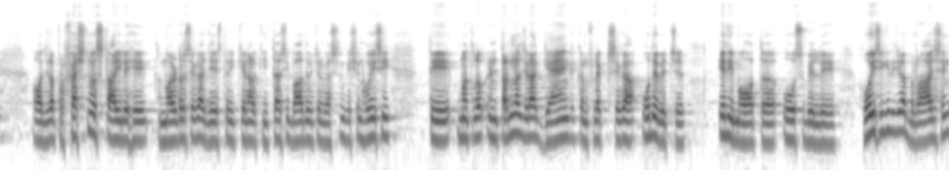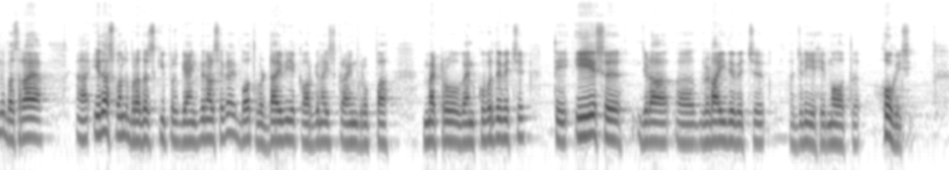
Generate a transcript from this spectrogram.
ਔਰ ਜਿਹੜਾ ਪ੍ਰੋਫੈਸ਼ਨਲ ਸਟਾਈਲ ਇਹ ਮਰਡਰ ਸੀਗਾ ਜਿਸ ਤਰੀਕੇ ਨਾਲ ਕੀਤਾ ਸੀ, ਬਾਅਦ ਦੇ ਵਿੱਚ ਇਨਵੈਸਟੀਗੇਸ਼ਨ ਹੋਈ ਸੀ, ਤੇ ਮਤਲਬ ਇੰਟਰਨਲ ਜਿਹੜਾ ਗੈਂਗ ਕਨਫਲਿਕਟ ਸੀਗਾ, ਉਹਦੇ ਵਿੱਚ ਇਹਦੀ ਮੌਤ ਉਸ ਵੇਲੇ ਹੋਈ ਸੀਗੀ ਤੇ ਜਿਹੜਾ ਬਲਰਾਜ ਸਿੰਘ ਬਸਰਾ ਆ ਇਹਦਾ ਸੰਬੰਧ ਬ੍ਰਦਰਸ ਕੀਪਰ ਗੈਂਗ ਦੇ ਨਾਲ ਸੀਗਾ। ਇਹ ਬਹੁਤ ਵੱਡਾ ਇਹ ਵੀ ਇੱਕ ਆਰਗੇਨਾਈਜ਼ਡ ਕ੍ਰਾਈਮ ਗਰੁੱਪ ਆ ਮੈਟਰੋ ਵੈਨਕੂਵਰ ਦੇ ਵਿੱਚ ਤੇ ਇਸ ਜਿਹੜਾ ਲੜਾਈ ਦੇ ਵਿੱਚ ਜਿਹੜੀ ਇਹ ਮੌਤ ਹੋ ਗਈ ਸੀ।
